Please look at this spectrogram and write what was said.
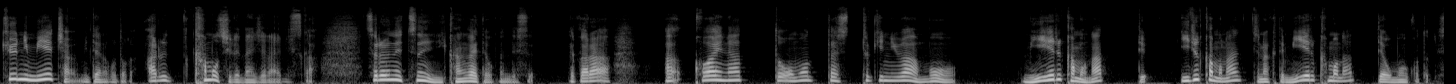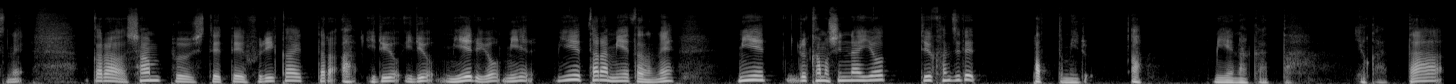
急に見えちゃうみたいなことがあるかもしれないじゃないですか。それをね常に考えておくんです。だからあ怖いなと思った時にはもう見えるかもなっているかもなじゃなくて見えるかもなって思うことですね。だからシャンプーしてて振り返ったらあいるよいるよ見えるよ見える見えたら見えたらね見えるかもしんないよっていう感じでパッと見る。あ見えなかった。よかった。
